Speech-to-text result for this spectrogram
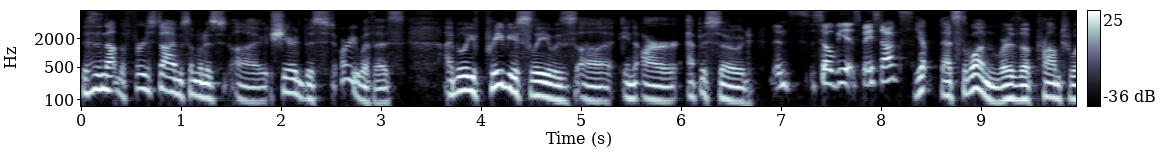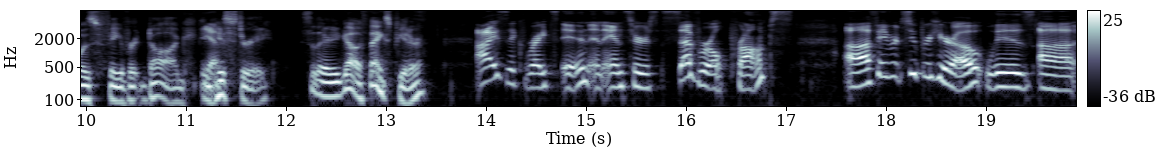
This is not the first time someone has uh, shared this story with us. I believe previously it was uh, in our episode. And Soviet space dogs? Yep, that's the one where the prompt was favorite dog in Yeah. history. So there you go. Thanks, Peter. Isaac writes in and answers several prompts. Uh, favorite superhero is uh,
